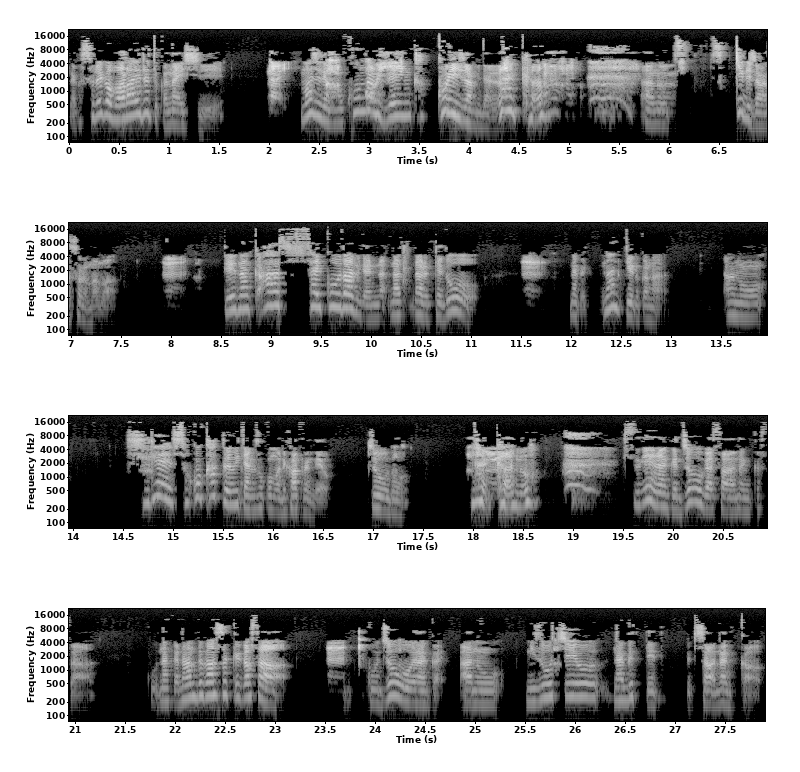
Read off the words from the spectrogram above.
なんかそれが笑えるとかないし、ない。マジでもうこんなの全員かっこいいじゃんみたいな、なんか、あの、すすっきりじゃん、そのまま。で、なんか、あー、最高だみたいになななるけど、なんか、なんていうのかな、あの、すげえそこ書くみたいなとこまで書くんだよ、ジョーの。なんかあの、すげえなんかジョーがさ、なんかさ、こうなんか南部贋作がさ、こうジョーをなんか、あの、溝落ちを殴ってさ、なんか、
